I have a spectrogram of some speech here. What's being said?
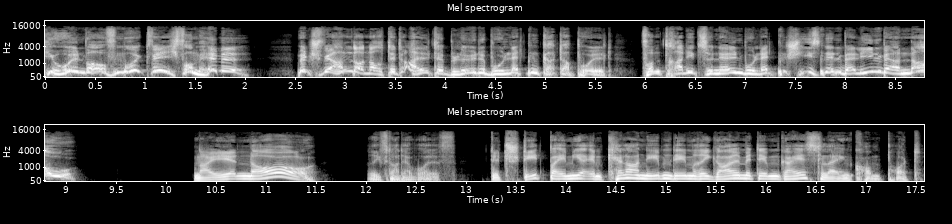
Die holen wir auf dem Rückweg vom Himmel. Mensch, wir haben doch noch das alte blöde Bulettenkatapult vom traditionellen Bulettenschießen in Berlin-Bernau. Na genau, rief da der Wolf. Das steht bei mir im Keller neben dem Regal mit dem Geißleinkompott.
